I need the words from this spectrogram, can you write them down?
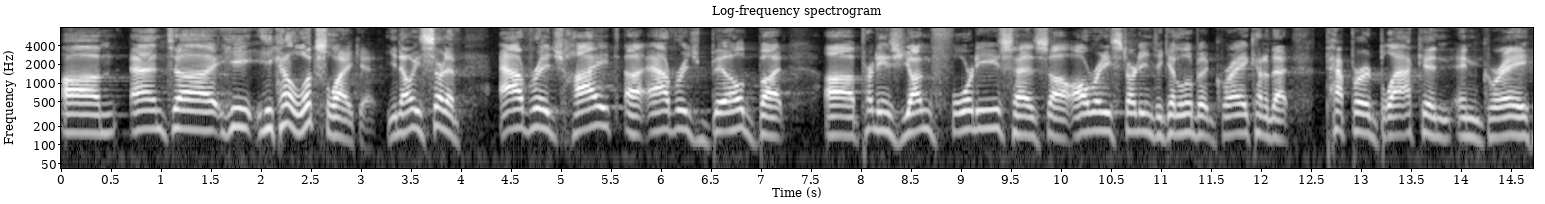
Um, and uh, he, he kind of looks like it. You know, he's sort of average height, uh, average build, but uh, probably in his young 40s, has uh, already starting to get a little bit gray, kind of that peppered black and, and gray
